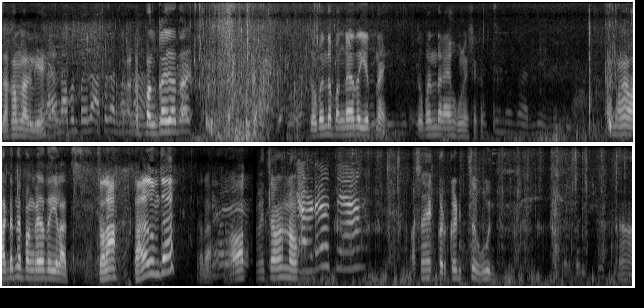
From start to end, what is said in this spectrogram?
जखम लागली आहे. पंकज आता जोपर्यंत पंकज आता येत नाही तोपर्यंत काय होऊ नाही शकत. मला वाटत नाही पंकज आता येईल आज. चला झालं तुमचं? चला. हो. मित्रांनो असं हे कडकडीचं ऊन. हा.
